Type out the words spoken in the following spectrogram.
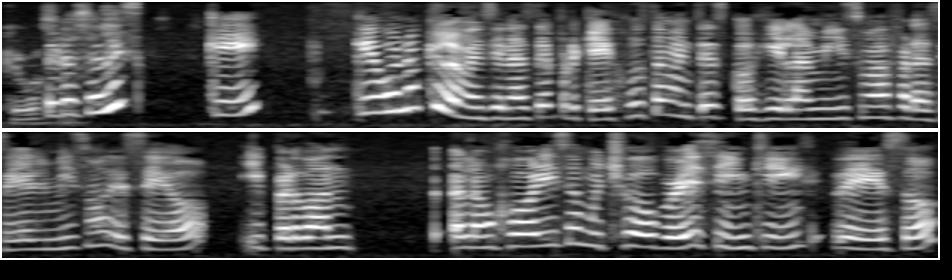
Pero ¿sabes qué? Qué bueno que lo mencionaste porque justamente escogí la misma frase, el mismo deseo y perdón, a lo mejor hice mucho overthinking de eso,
